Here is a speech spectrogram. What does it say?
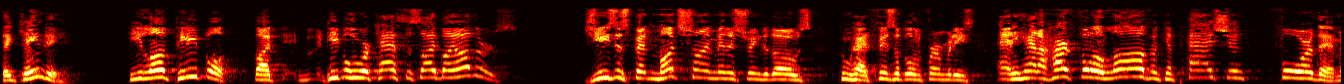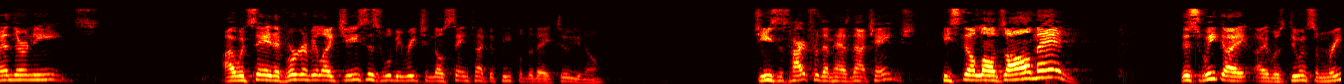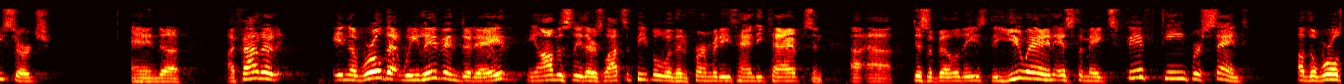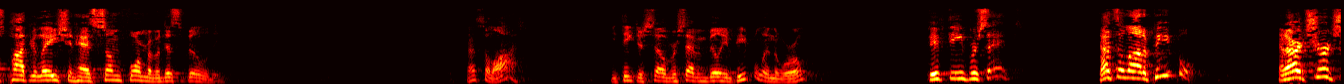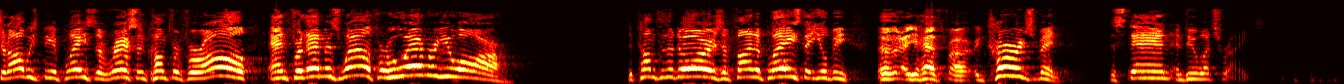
They came to him. He loved people, but people who were cast aside by others. Jesus spent much time ministering to those who had physical infirmities, and he had a heart full of love and compassion for them and their needs. I would say that if we're going to be like Jesus, we'll be reaching those same type of people today too, you know. Jesus' heart for them has not changed. He still loves all men. This week I, I was doing some research and uh, I found out in the world that we live in today, you know, obviously there's lots of people with infirmities, handicaps, and uh, uh, disabilities. The UN estimates 15% of the world's population has some form of a disability. That's a lot. You think there's over 7 billion people in the world? 15%. That's a lot of people. And our church should always be a place of rest and comfort for all and for them as well, for whoever you are. To come to the doors and find a place that you'll be, uh, you have uh, encouragement to stand and do what's right.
